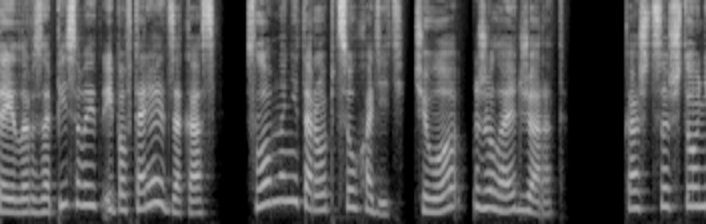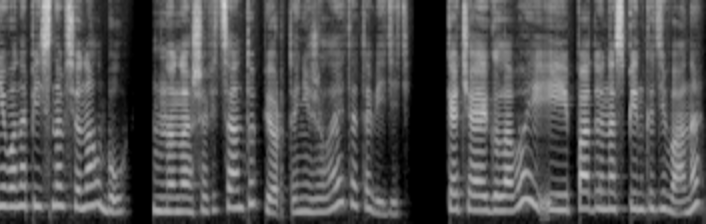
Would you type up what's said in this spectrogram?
Тейлор записывает и повторяет заказ, словно не торопится уходить, чего желает Джаред. Кажется, что у него написано все на лбу, но наш официант уперто не желает это видеть. Качаю головой и падаю на спинку дивана,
